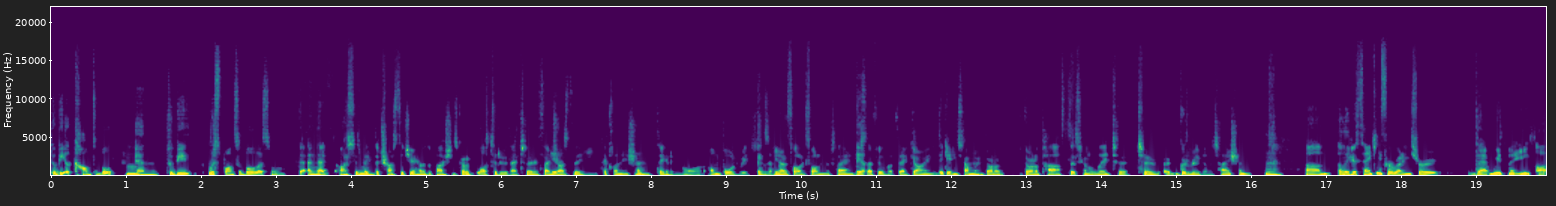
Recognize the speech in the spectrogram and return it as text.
to be accountable mm. and to be responsible as well. And that, I suspect, mm. the trust that you have with the patient's got a lot to do with that too. If they yeah. trust the, the clinician, mm. they're going to be more on board with, exactly. you know, following, following the plan because yeah. they feel that they're going, they're getting somewhere, mm. they're, on a, they're on a path that's going to lead to, to good rehabilitation. Mm. Um, Olivia, thank you for running through that with me. I,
